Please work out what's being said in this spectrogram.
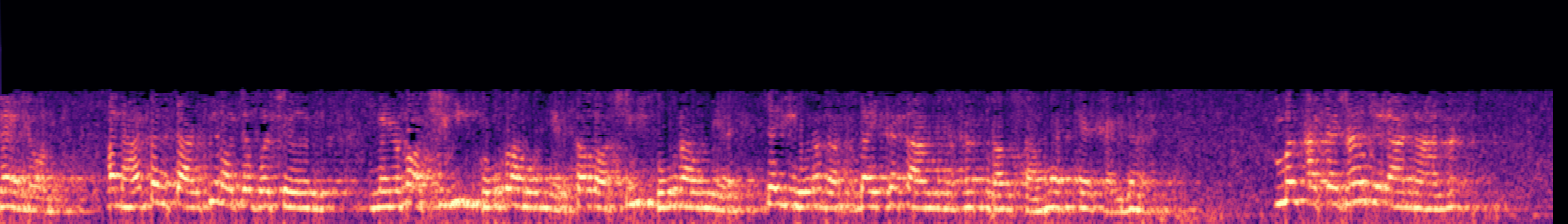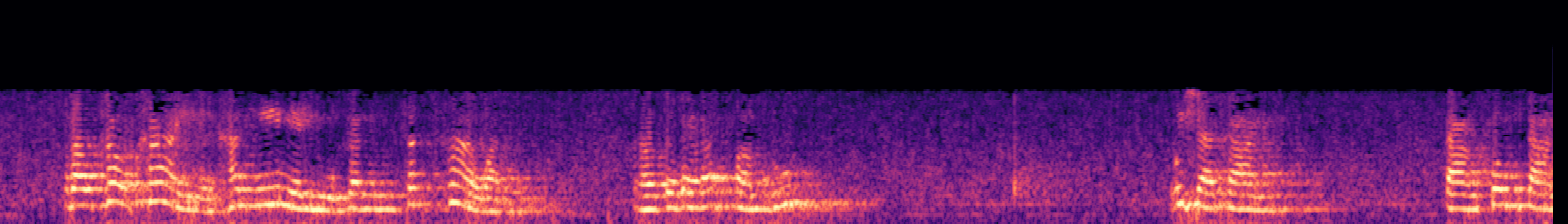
แน่นอนปัญหาต่างๆที่เราจะเผชิญในรอบชีวิตของเราเนี่ยตลอดชีวิตของเราเนี่ย จะอยู่ระดับใดก็ตามนะครับเราสามารถแก้ไขได้ มันอาจจะใช้เวลานานนะเราเข้าค่ายเนี่ยครั้งนี้เนี่ยอยู่กันสักห้าวัน เราจะได้รับความรู้วิชาการต่างคนต่าง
